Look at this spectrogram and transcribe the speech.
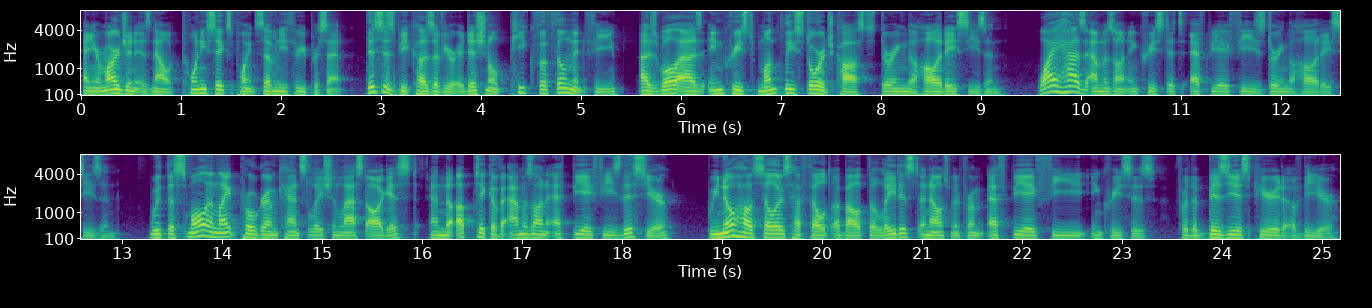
and your margin is now 26.73%. This is because of your additional peak fulfillment fee as well as increased monthly storage costs during the holiday season. Why has Amazon increased its FBA fees during the holiday season? With the Small and Light program cancellation last August and the uptick of Amazon FBA fees this year, we know how sellers have felt about the latest announcement from FBA fee increases for the busiest period of the year.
